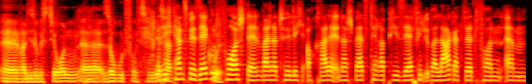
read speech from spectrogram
äh, weil die Suggestion äh, mhm. so gut funktioniert Also ich kann es mir sehr gut cool. vorstellen, weil natürlich auch gerade in der Schmerztherapie sehr viel überlagert wird von ähm,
